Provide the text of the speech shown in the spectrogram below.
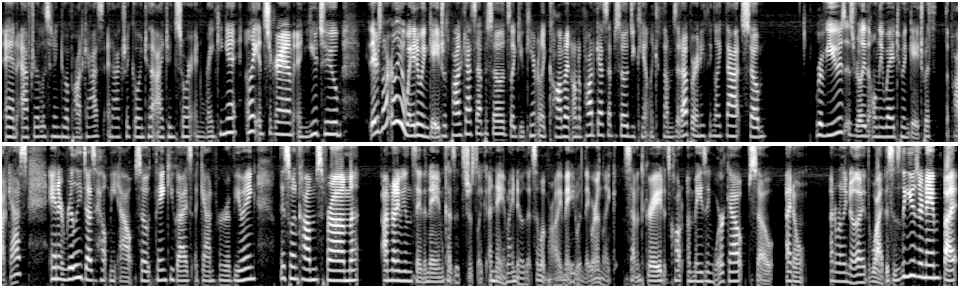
and after listening to a podcast and actually going to the iTunes store and ranking it on like Instagram and YouTube. There's not really a way to engage with podcast episodes. Like you can't really comment on a podcast episode, you can't like thumbs it up or anything like that. So reviews is really the only way to engage with the podcast and it really does help me out. So thank you guys again for reviewing. This one comes from I'm not even gonna say the name because it's just like a name I know that someone probably made when they were in like seventh grade. It's called Amazing Workout. So I don't I don't really know why this is the username, but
